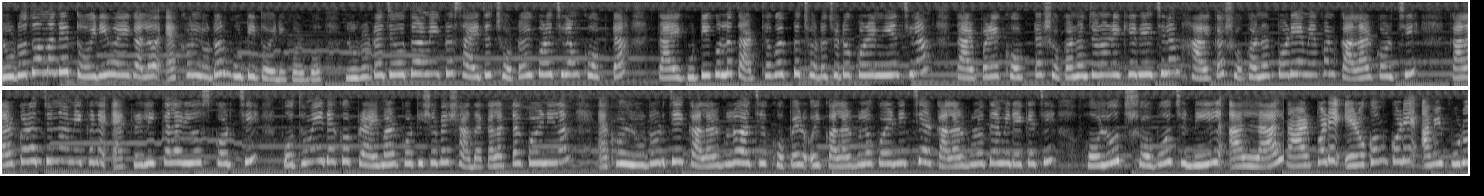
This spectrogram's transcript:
লুডো তো আমাদের তৈরি হয়ে গেল, এখন লুডোর গুটি তৈরি করব। লুডোটা যেহেতু আমি একটু সাইজে ছোটই করেছিলাম খোপটা, তাই গুটিগুলো তার থেকেও একটু ছোট ছোট করে নিয়েছিলাম। তারপরে খোপটা শোকানোর জন্য রেখে দিয়েছিলাম, হালকা শোকানোর পরে আমি এখন কালার করছি। কালার করার জন্য আমি এখানে অ্যাক্রিলিক কালার ইউজ করছি। প্রথমেই দেখো প্রাইমার কোট হিসেবে সাদা কালারটা করে নিলাম। এখন লুডোর যে কালারগুলো আছে, খোপের ওই কালারগুলো করে নিচ্ছি, আর কালারগুলোতে আমি রেখেছি, হলুদ, সবুজ, নীল আর লাল। তারপরে এরকম করে আমি পুরো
